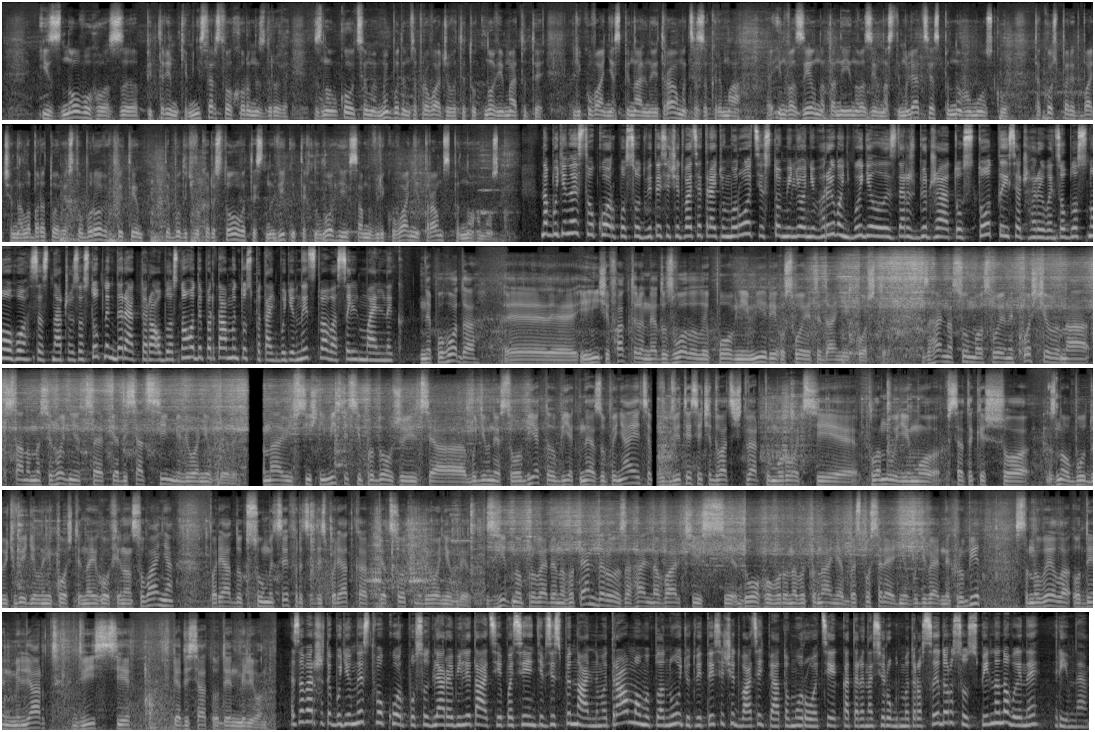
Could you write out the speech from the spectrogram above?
І з нового, з підтримки Міністерства охорони здоров'я, з науковцями ми будемо запроваджувати тут нові методи лікування спінальної травми. Це, зокрема, інвазивна та неінвазивна стимуляція спинного мозку. Також передбачена лабораторія стовбурових клітин, де будуть використовуватись новітні технології саме в лікуванні травм спинного мозку. На будівництво корпусу у 2023 році 100 мільйонів гривень виділили з держбюджету, 100 тисяч гривень з обласного, зазначив заступник директора обласного департаменту з питань будівництва Василь Мельник. Непогода е, і інші фактори не дозволили повній мірі освоїти дані кошти. Загальна сума освоєних коштів на станом на сьогодні це 57 мільйонів гривень. Навіть в січні місяці продовжується будівництво об'єкту. Об'єкт не зупиняється. У 2024 році плануємо все-таки, що знов будуть виділені кошти на його фінансування. Порядок суми цифри це десь порядка 500 мільйонів гривень. Згідно проведеного тендеру, загальна вартість договору на виконання безпосередньо будівельних робіт становила 1 мільярд 251 мільйон. Завершити будівництво корпусу для реабілітації пацієнтів зі спінальними травмами планують у 2025 році. Катерина Сірук, Дмитро Сидор, Суспільне новини, Рівне.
